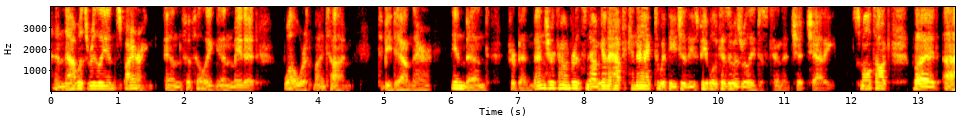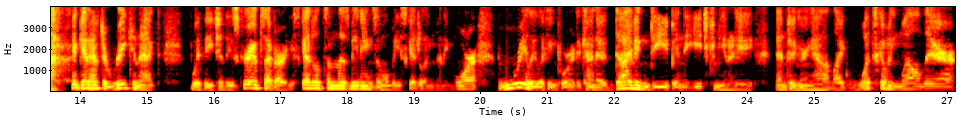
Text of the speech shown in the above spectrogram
And that was really inspiring and fulfilling and made it well worth my time to be down there in Bend for Bend Venture Conference. Now I'm going to have to connect with each of these people because it was really just kind of chit chatty, small talk. But uh, I'm going to have to reconnect with each of these groups. I've already scheduled some of those meetings and we'll be scheduling many more. I'm really looking forward to kind of diving deep into each community and figuring out like what's going well there,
